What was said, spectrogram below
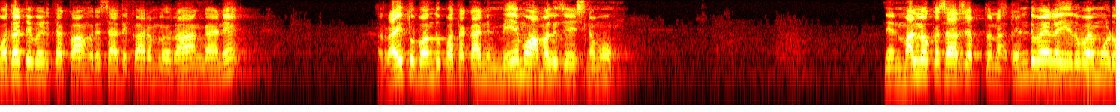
మొదటి విడత కాంగ్రెస్ అధికారంలో రాగానే రైతు బంధు పథకాన్ని మేము అమలు చేసినాము. నేను మళ్ళీ ఒకసారి చెప్తున్నా రెండు వేల ఇరవై మూడు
